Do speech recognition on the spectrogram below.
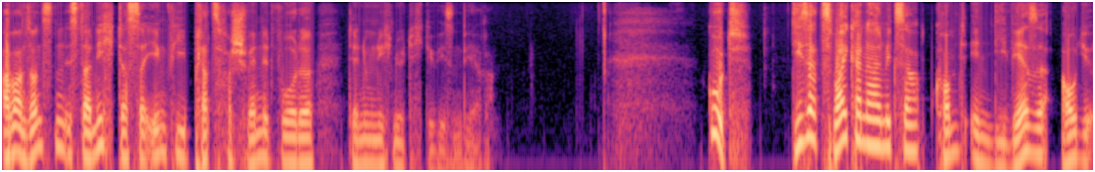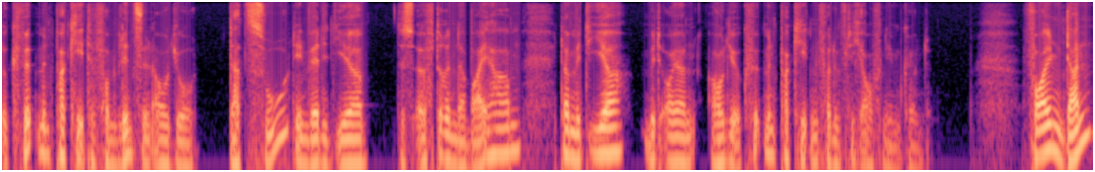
Aber ansonsten ist da nicht, dass da irgendwie Platz verschwendet wurde, der nun nicht nötig gewesen wäre. Gut, dieser Zweikanal-Mixer kommt in diverse Audio-Equipment-Pakete vom Blinzeln Audio dazu. Den werdet ihr des Öfteren dabei haben, damit ihr mit euren Audio-Equipment-Paketen vernünftig aufnehmen könnt. Vor allem dann,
